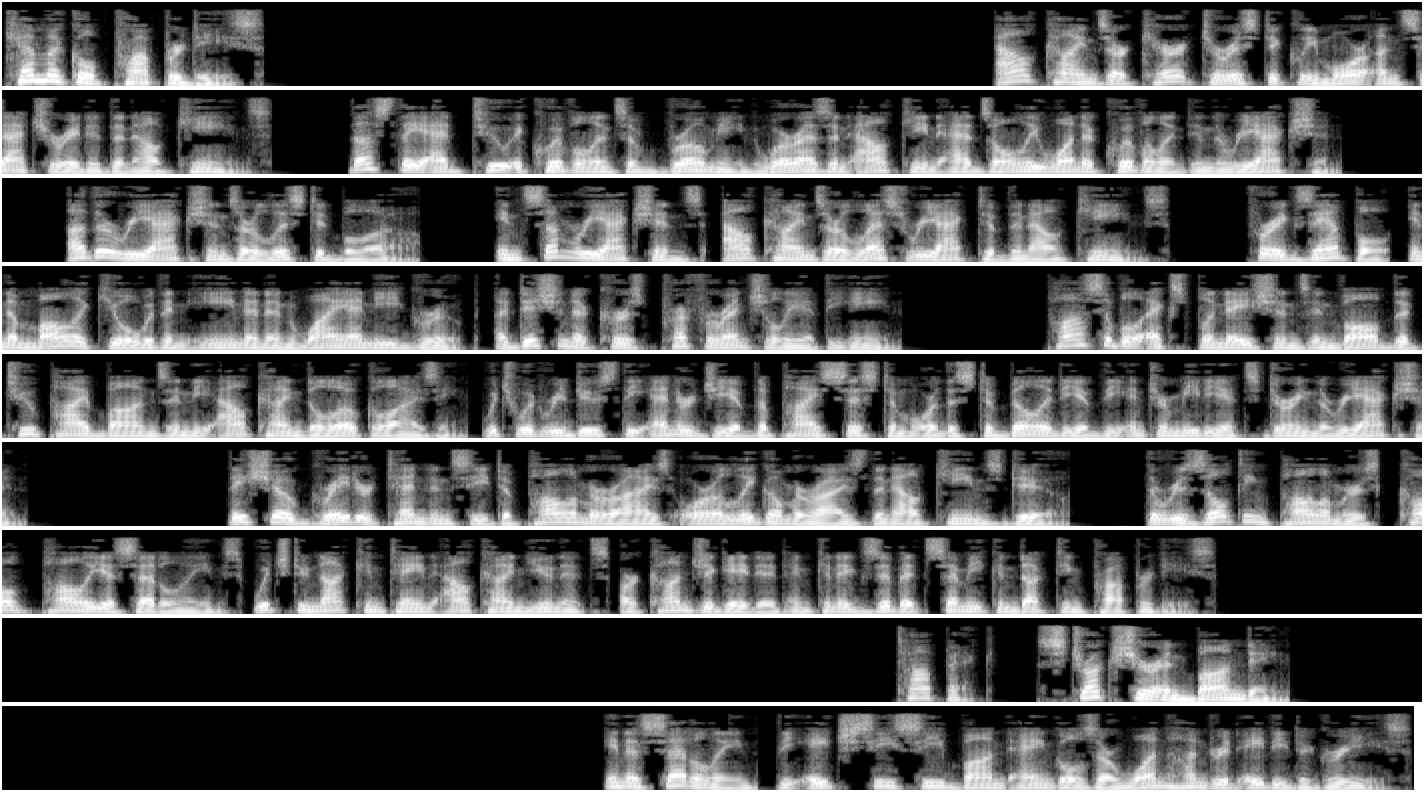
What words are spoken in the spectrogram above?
Chemical properties Alkynes are characteristically more unsaturated than alkenes. Thus they add two equivalents of bromine whereas an alkene adds only one equivalent in the reaction. Other reactions are listed below. In some reactions, alkynes are less reactive than alkenes. For example, in a molecule with an ene and an YNE group, addition occurs preferentially at the ene. Possible explanations involve the two pi bonds in the alkyne delocalizing, which would reduce the energy of the pi system or the stability of the intermediates during the reaction. They show greater tendency to polymerize or oligomerize than alkenes do. The resulting polymers, called polyacetylenes which do not contain alkyne units are conjugated and can exhibit semiconducting properties. Structure and bonding In acetylene, the HCC bond angles are 180 degrees.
